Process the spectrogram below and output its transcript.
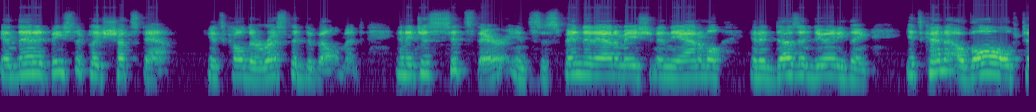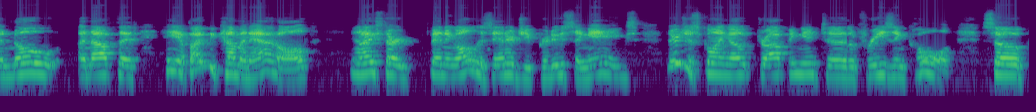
and then it basically shuts down. It's called arrested development. And it just sits there in suspended animation in the animal and it doesn't do anything. It's kind of evolved to know enough that, hey, if I become an adult, and I start spending all this energy producing eggs, they're just going out dropping into the freezing cold. So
